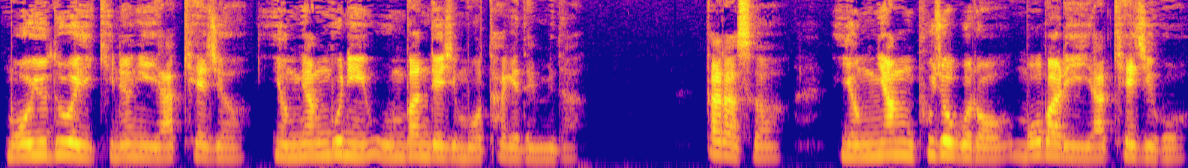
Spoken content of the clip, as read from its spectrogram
모유두의 기능이 약해져 영양분이 운반되지 못하게 됩니다. 따라서 영양 부족으로 모발이 약해지고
